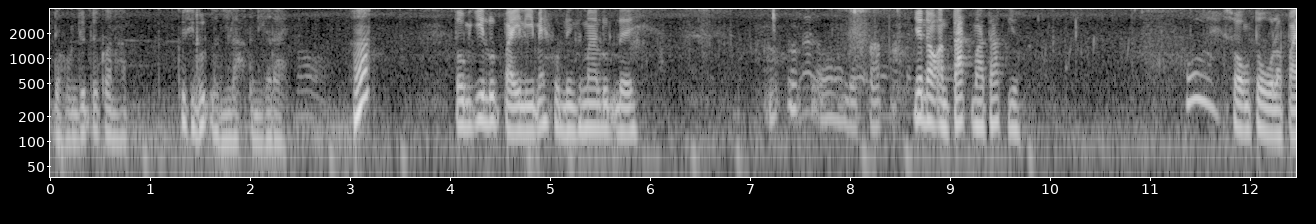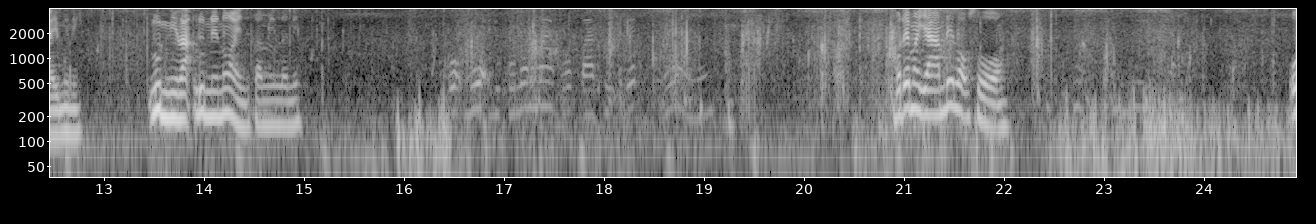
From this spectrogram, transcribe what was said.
เดี๋ยวผมหยุดไปก่อนครับ คือสิรุดเหล่านี้ละตัวนี้ก็ได้ฮะ ตัวเมื่อกี้รุดไปรีไหมผมดึงขึ้นมารุดเลยเด็กตักยันเอาอันตักมาตักอยู่โอ้ยสองตัวละไปมือนี้ รุ่นนี้ละรุ่นน้อยๆนี่สามีแล้วนี่บัวบัวอยู่กูลงมากบัวปลาสุดเด็ดเนี่ยบ่ได้มายามได้รอบสองโอ้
